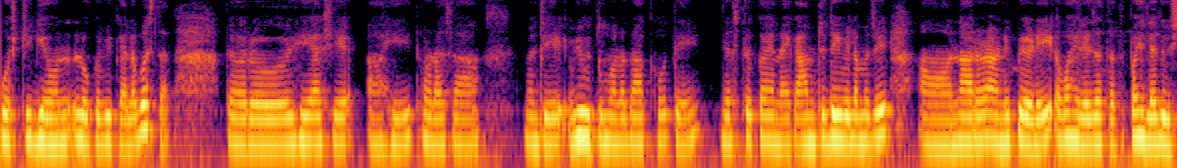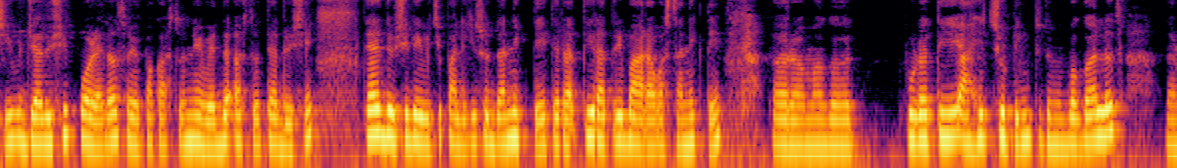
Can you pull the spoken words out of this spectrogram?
गोष्टी घेऊन लोक विकायला बसतात. तर हे असे आहे थोडासा म्हणजे व्ह्यू तुम्हाला दाखवते. जास्त काय नाही. का आमच्या देवीला म्हणजे नारळ आणि पेढे वाहिले जातात पहिल्या दिवशी. ज्या दिवशी पोळ्याचा स्वयंपाक असतो नैवेद्य असतो त्या दिवशी. त्या दिवशी देवीची पालखीसुद्धा निघते. ते रा ती रात्री बारा वाजता निघते. तर मग पुढं ती आहेच शूटिंग ती तुम्ही बघालच. तर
